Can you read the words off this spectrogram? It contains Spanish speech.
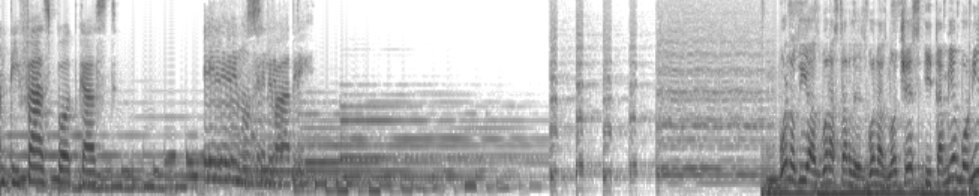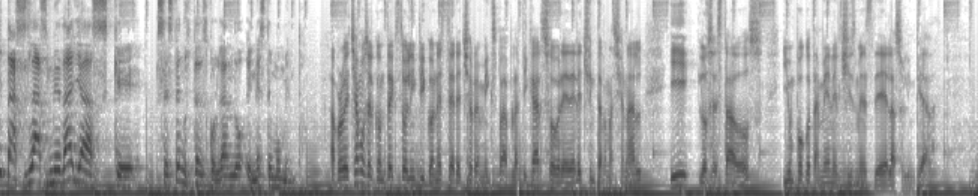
Antifaz Podcast. Elevemos el debate. Buenos días, buenas tardes, buenas noches y también bonitas las medallas que se estén ustedes colgando en este momento. Aprovechamos el contexto olímpico en este Derecho Remix para platicar sobre derecho internacional y los estados y un poco también el chismes de las Olimpiadas.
